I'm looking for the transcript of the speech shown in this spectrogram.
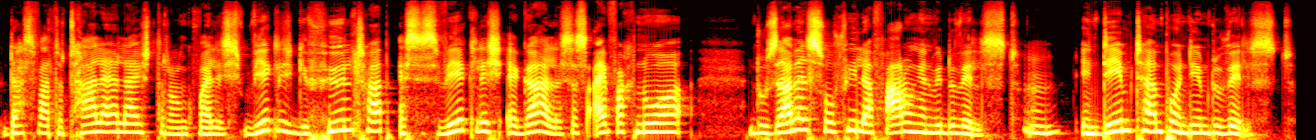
das war totale Erleichterung, weil ich wirklich gefühlt habe, es ist wirklich egal. Es ist einfach nur, du sammelst so viele Erfahrungen, wie du willst. In dem Tempo, in dem du willst.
